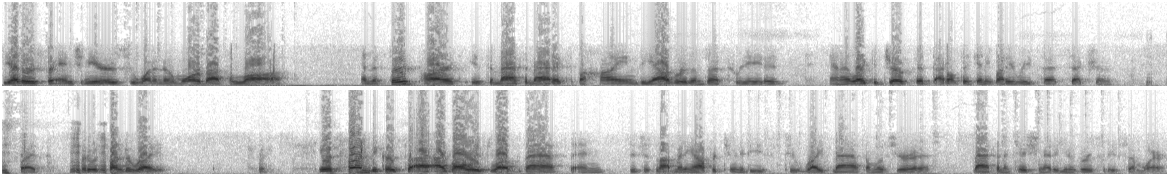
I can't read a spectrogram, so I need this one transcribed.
The other is for engineers who want to know more about the law. And the third part is the mathematics behind the algorithms I've created. And I like to joke that I don't think anybody reads that section. but but it was fun to write. it was fun because I, I've always loved math, and there's just not many opportunities to write math unless you're a mathematician at a university somewhere.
